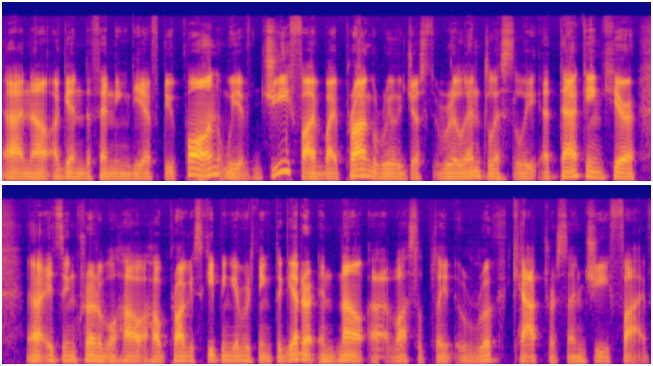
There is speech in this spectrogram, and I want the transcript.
uh, now again defending the f2 pawn we have g5 by Pragg really just relentlessly attacking here. Uh, it's incredible how how Pragg is keeping everything together and now uh, Vasyl played rook captures on g5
